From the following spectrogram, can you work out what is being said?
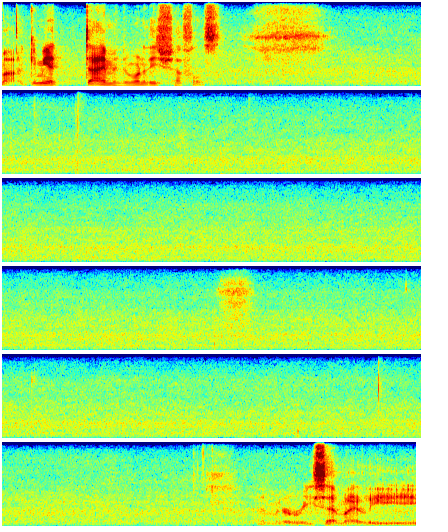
Come on, give me a diamond in one of these shuffles. Reset my league.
